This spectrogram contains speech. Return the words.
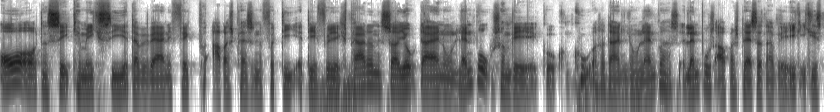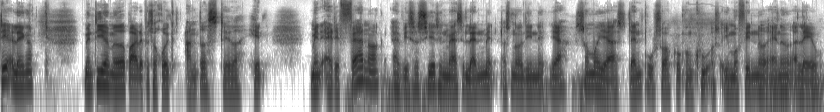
overordnet set kan man ikke sige, at der vil være en effekt på arbejdspladserne, fordi at det ifølge eksperterne, så jo, der er nogle landbrug, som vil gå konkurs, og der er nogle landbrugs, landbrugsarbejdspladser, der vil ikke eksistere længere, men de her medarbejdere vil så rykke andre steder hen. Men er det fair nok, at vi så siger til en masse landmænd og sådan noget lignende, ja, så må jeres landbrug så gå konkurs, og I må finde noget andet at lave?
